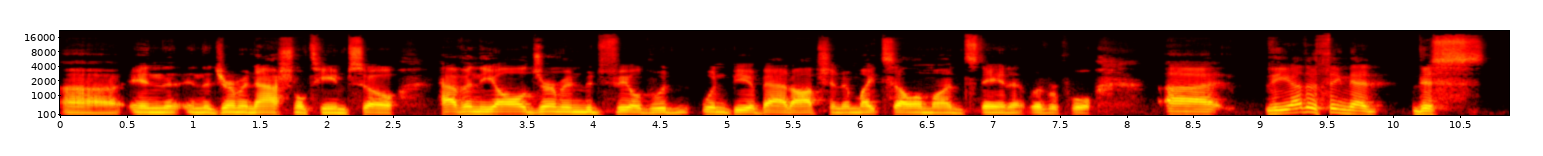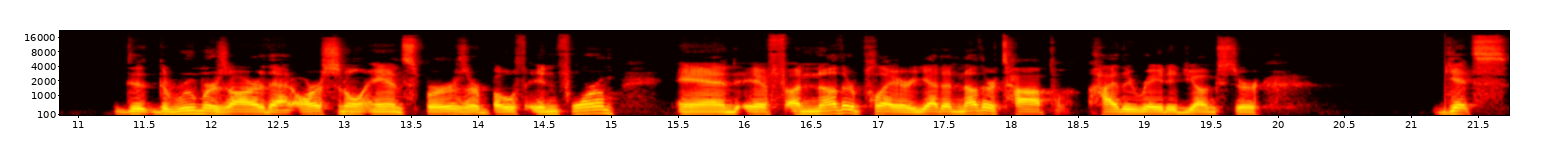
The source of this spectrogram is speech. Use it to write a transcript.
uh, in in the German national team. So having the all German midfield would wouldn't be a bad option. It might sell him on staying at Liverpool. Uh, the other thing that this the, the rumors are that Arsenal and Spurs are both in for him. And if another player, yet another top highly rated youngster, gets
